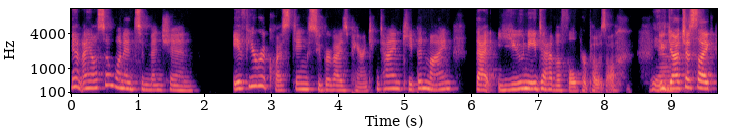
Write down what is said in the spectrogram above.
Yeah. And I also wanted to mention if you're requesting supervised parenting time, keep in mind that you need to have a full proposal. Yeah. You're not just like,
